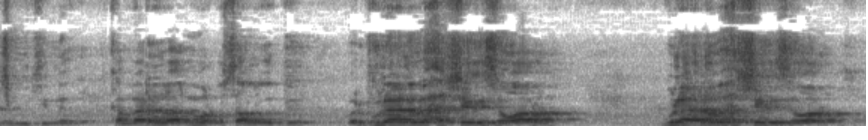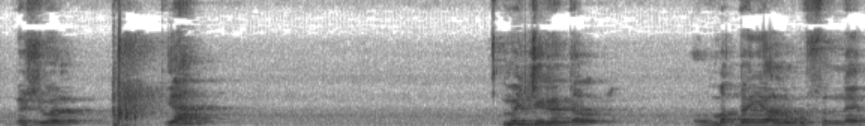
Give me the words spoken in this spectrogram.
jabuuti nin kamerada nin walba saa laga diyo war gulaala waxaad sheegaysa waa run. Gulaala waxaad sheegaysa waa run. Meesha waa ya ma jira dal. Hormadan yaa lagu fidnayn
